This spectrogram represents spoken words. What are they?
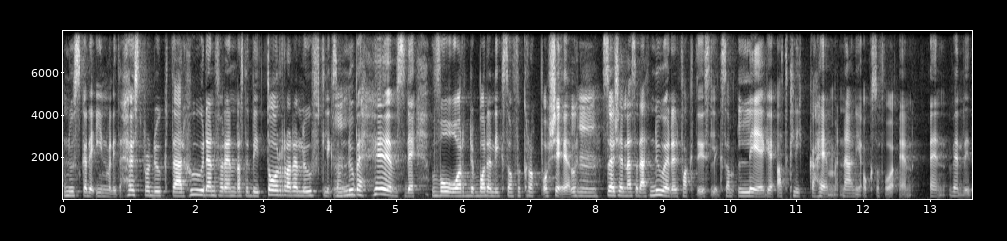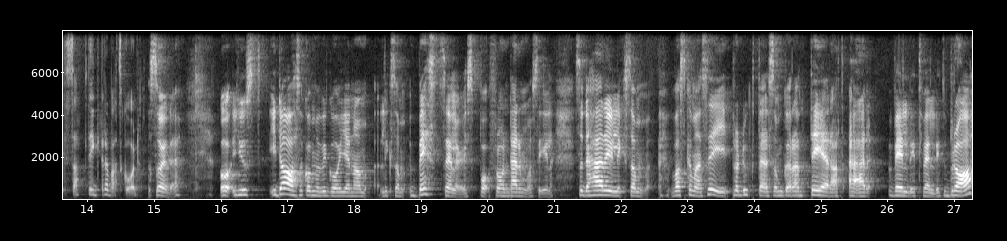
nu ska det in med lite höstprodukter, huden förändras, det blir torrare luft, liksom, nu behövs det vård både liksom för kropp och själ. Så jag känner sådär att nu är det faktiskt liksom läge att klicka hem när ni också får en, en väldigt saftig rabattkod. Så är det. Och just idag så kommer vi gå igenom liksom bestsellers på, från Dermosil. Så det här är ju liksom, vad ska man säga, produkter som garanterat är väldigt, väldigt bra.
